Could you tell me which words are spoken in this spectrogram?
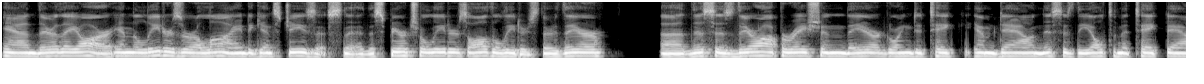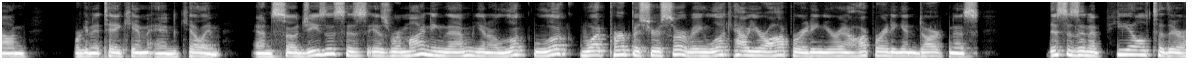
And there they are. And the leaders are aligned against Jesus. The, the spiritual leaders, all the leaders, they're there. Uh, this is their operation. They are going to take him down. This is the ultimate takedown. We're going to take him and kill him. And so Jesus is is reminding them, you know, look look what purpose you're serving, look how you're operating, you're operating in darkness. This is an appeal to their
